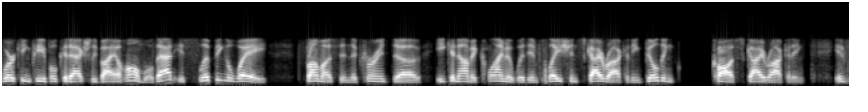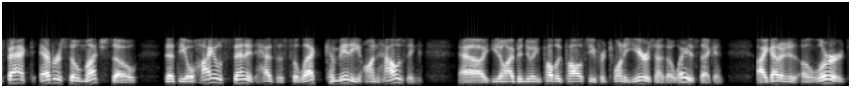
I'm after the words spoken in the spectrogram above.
working people could actually buy a home. Well, that is slipping away from us in the current uh, economic climate with inflation skyrocketing, building costs skyrocketing. In fact, ever so much so that the Ohio Senate has a select committee on housing. Uh, you know, I've been doing public policy for 20 years, and I thought, wait a second, I got an alert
